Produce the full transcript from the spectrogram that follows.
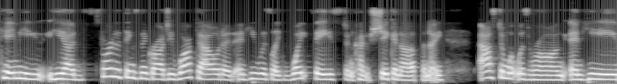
came, he, he had stored the things in the garage. He walked out and, and he was like white faced and kind of shaken up. And I asked him what was wrong. And he,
